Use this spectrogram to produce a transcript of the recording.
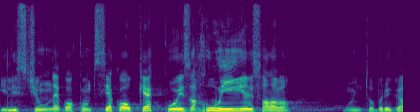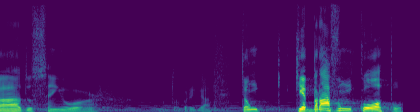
Eles tinham um negócio, acontecia qualquer coisa ruim, eles falavam: Muito obrigado, Senhor. Muito obrigado. Então, quebrava um copo.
